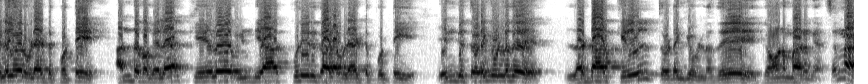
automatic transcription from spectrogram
இளையோர் விளையாட்டு போட்டி. அந்த வகையில கேலோ இந்தியா குளிர்கால விளையாட்டு போட்டி எங்கு தொடங்கியுள்ளது? லடாக்கில் தொடங்கி உள்ளது கவனமா இருங்க சரிங்களா?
